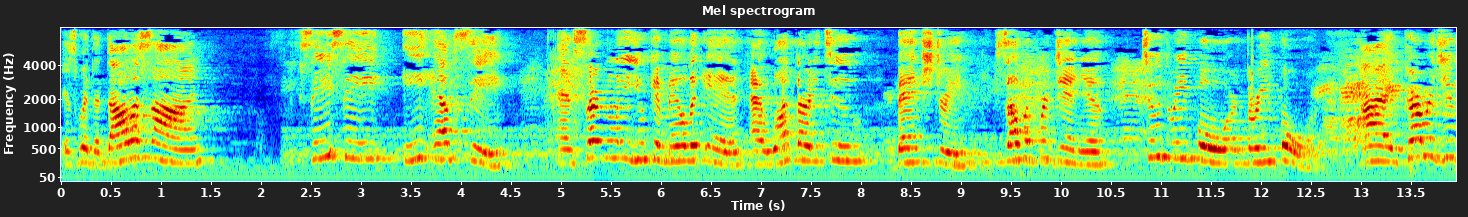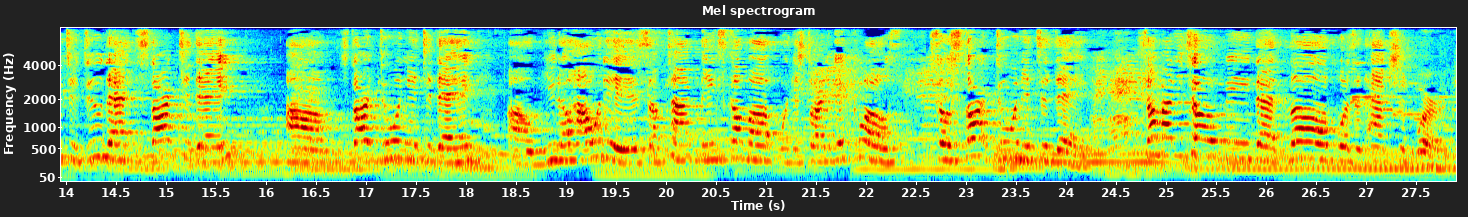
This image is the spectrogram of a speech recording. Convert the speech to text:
It's with the dollar sign CCEFC. And certainly you can mail it in at 132 Bank Street, Suffolk, Virginia, 23434. I encourage you to do that. Start today. Um, start doing it today. Um, you know how it is. Sometimes things come up when it's starting to get close. So start doing it today. Somebody told me that love was an action word.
